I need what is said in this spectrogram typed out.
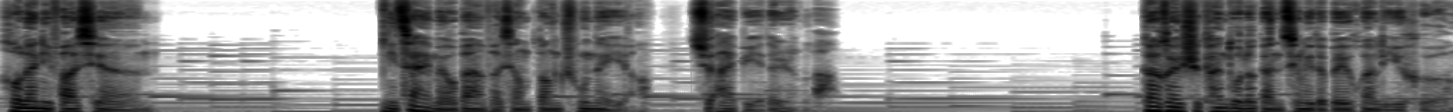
后来你发现，你再也没有办法像当初那样去爱别的人了。大概是看多了感情里的悲欢离合，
